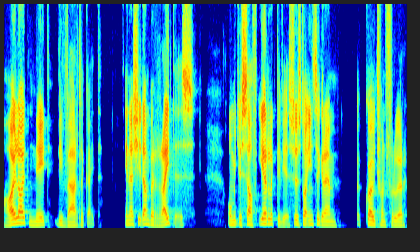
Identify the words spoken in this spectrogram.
highlight net die werklikheid. En as jy dan bereid is om met jouself eerlik te wees, soos daai Instagram quote van vroeër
